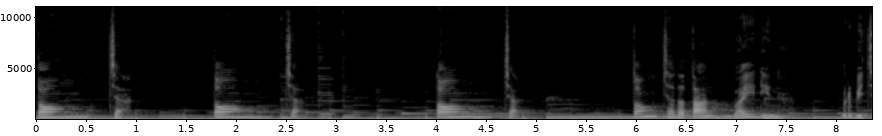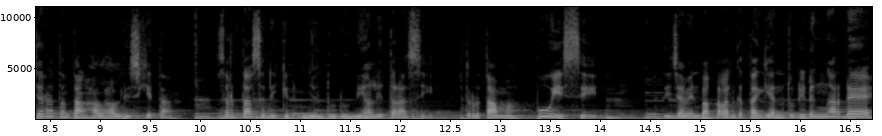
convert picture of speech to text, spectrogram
Tong cat, tong cat, tong cat, tong catatan by Dina berbicara tentang hal-hal di sekitar serta sedikit menyentuh dunia literasi, terutama puisi. Dijamin bakalan ketagihan untuk didengar deh.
